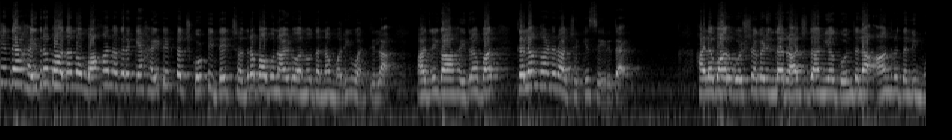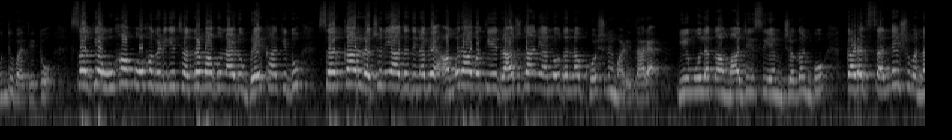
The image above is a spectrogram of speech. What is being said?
ಹಿಂದೆ ಹೈದರಾಬಾದ್ ಅನ್ನೋ ಮಹಾನಗರಕ್ಕೆ ಹೈಟೆಕ್ ಟಚ್ ಕೊಟ್ಟಿದ್ದೆ ಚಂದ್ರಬಾಬು ನಾಯ್ಡು ಅನ್ನೋದನ್ನ ಮರೆಯುವಂತಿಲ್ಲ. ಆದ್ರೀಗ ಹೈದರಾಬಾದ್ ತೆಲಂಗಾಣ ರಾಜ್ಯಕ್ಕೆ ಸೇರಿದೆ. ಹಲವಾರು ವರ್ಷಗಳಿಂದ ರಾಜಧಾನಿಯ ಗೊಂದಲ ಆಂಧ್ರದಲ್ಲಿ ಮುಂದುವರೆದಿತ್ತು. ಸದ್ಯ ಊಹಾಪೋಹಗಳಿಗೆ ಚಂದ್ರಬಾಬು ನಾಯ್ಡು ಬ್ರೇಕ್ ಹಾಕಿದ್ದು ಸರ್ಕಾರ ರಚನೆಯಾದ ದಿನವೇ ಅಮರಾವತಿಯೇ ರಾಜಧಾನಿ ಅನ್ನೋದನ್ನ ಘೋಷಣೆ ಮಾಡಿದ್ದಾರೆ. ಈ ಮೂಲಕ ಮಾಜಿ ಸಿಎಂ ಜಗನ್ಗೂ ಖಡಕ್ ಸಂದೇಶವನ್ನ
